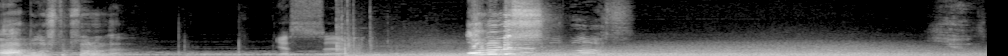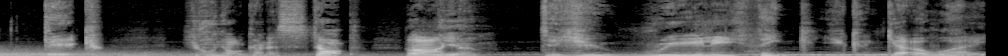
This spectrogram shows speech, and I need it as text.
Aa buluştuk sonunda. Yes sir. Ananı s- You dick! You're not gonna stop, are you? Do you really think you can get away?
